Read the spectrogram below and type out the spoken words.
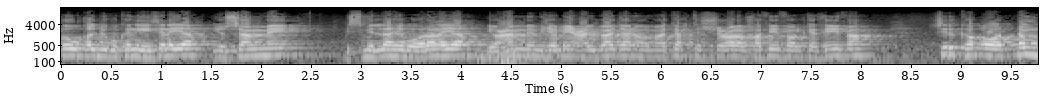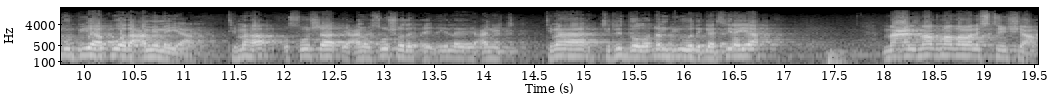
kow qalbigu ka nigaysanayaa yusami bismi illaahi buu odhanayaa yucamim jamiica albadan wamaa taxta ashucuur alkhafiifa walkahiifa jirka oo dhan buu biyaha ku wada camimayaa timaha usuusha yani usuushooda yani timaha jiridooda o dhan buu wada gaarsiinayaa maca almadmada walistinshaaq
